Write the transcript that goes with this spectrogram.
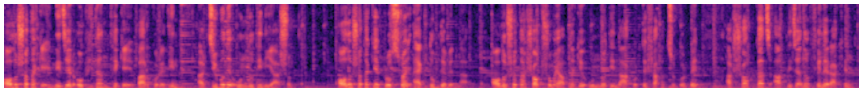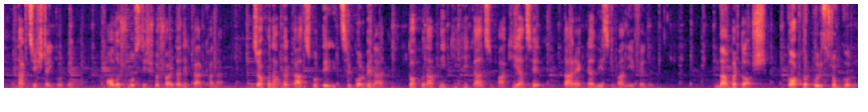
অলসতাকে নিজের অভিধান থেকে বার করে দিন আর জীবনে উন্নতি নিয়ে আসুন। অলসতাকে প্রশ্রয় একদম দেবেন না। অলসতা সবসময় আপনাকে উন্নতি না করতে সাহায্য করবে আর সব কাজ আপনি যেন ফেলে রাখেন, তার চেষ্টাই করবে অলস মস্তিষ্ক শয়তানের কারখানা। যখন আপনার কাজ করতে ইচ্ছে করবে না, তখন আপনি কি কি কাজ বাকি আছে, তার একটা লিস্ট বানিয়ে ফেলুন। নাম্বার দশ, কঠোর পরিশ্রম করুন।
